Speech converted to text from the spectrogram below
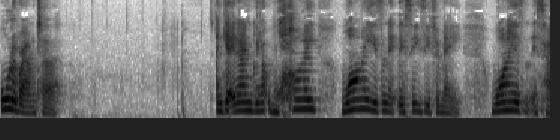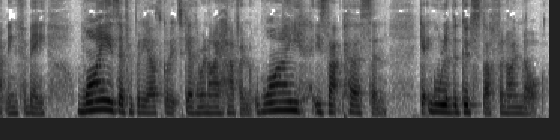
all around her and getting angry like why why isn't it this easy for me? Why isn't this happening for me? Why is everybody else got it together and i haven't? Why is that person getting all of the good stuff and i'm not?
